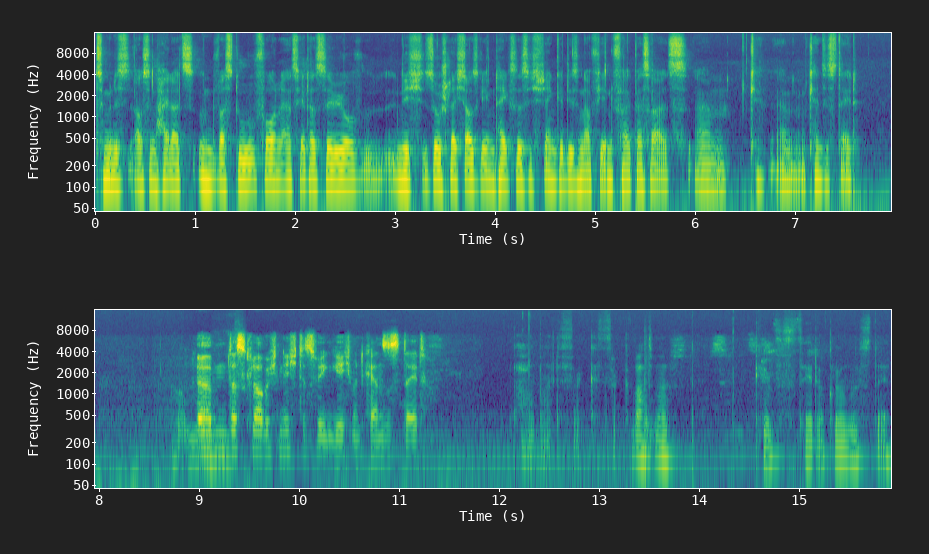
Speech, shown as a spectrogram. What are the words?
zumindest aus den Highlights und was du vorhin erzählt hast, Silvio, nicht so schlecht aus gegen Texas. Ich denke, die sind auf jeden Fall besser als ähm, ähm, Kansas State. Oh. Ähm, das glaube ich nicht, deswegen gehe ich mit Kansas State. Oh Mann, fuck, fuck, warte mal. Kansas State, Oklahoma State.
